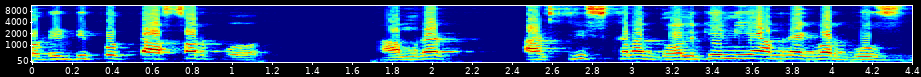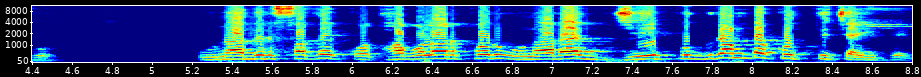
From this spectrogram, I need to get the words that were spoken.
অডিট রিপোর্টটা আসার পর আমরা আটত্রিশখানা দলকে নিয়ে আমরা একবার বসবো। উনাদের সাথে কথা বলার পর উনারা যে প্রোগ্রামটা করতে চাইবেন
